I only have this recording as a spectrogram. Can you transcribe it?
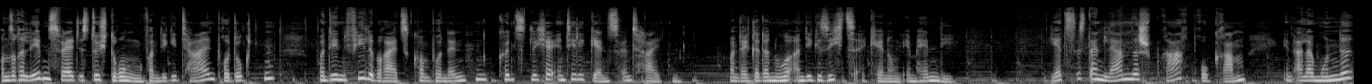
Unsere Lebenswelt ist durchdrungen von digitalen Produkten, von denen viele bereits Komponenten künstlicher Intelligenz enthalten. Man denke da nur an die Gesichtserkennung im Handy. Jetzt ist ein lernendes Sprachprogramm in aller Munde,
